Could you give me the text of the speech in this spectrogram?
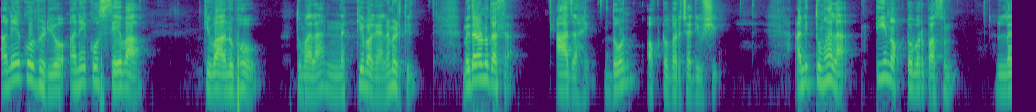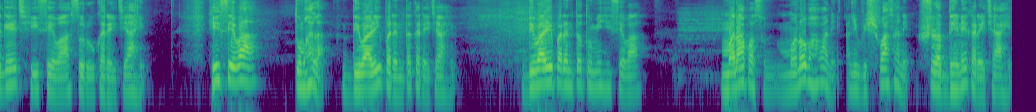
अनेको व्हिडिओ अनेको सेवा किंवा अनुभव तुम्हाला नक्की बघायला मिळतील. मित्रांनो दसरा. आज आहे दोन ऑक्टोबरच्या दिवशी. आणि तुम्हाला तीन ऑक्टोबरपासून लगेच ही सेवा सुरू करायची आहे. ही सेवा तुम्हाला दिवाळीपर्यंत करायची आहे. दिवाळीपर्यंत तुम्ही ही सेवा मनापासून मनोभावाने आणि विश्वासाने श्रद्धेने करायची आहे.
